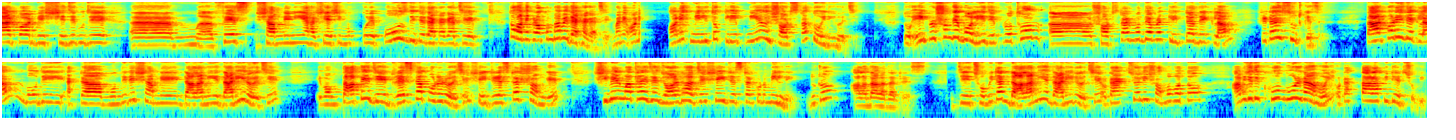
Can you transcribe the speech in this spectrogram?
তারপর বেশ সেজে গুজে ফেস সামনে নিয়ে হাসি হাসি মুখ করে পোজ দিতে দেখা গেছে। তো অনেক রকম ভাবে দেখা গেছে। মানে অনেক অনেক মিলিত ক্লিপ নিয়ে ওই শর্টসটা তৈরি হয়েছে। তো এই প্রসঙ্গে বলি যে প্রথম শর্টসটার মধ্যে আমরা ক্লিপটা দেখলাম, সেটা ওই সুটকেসের তারপরেই দেখলাম বৌদি একটা মন্দিরের সামনে ডালা নিয়ে দাঁড়িয়ে রয়েছে। এবং তাতে যে ড্রেসটা পরে রয়েছে, সেই ড্রেসটার সঙ্গে শিবের মাথায় যে জল ঢালছে সেই ড্রেসটার কোনো মিল নেই। দুটো আলাদা আলাদা ড্রেস যে ছবিটার ডালা নিয়ে দাঁড়িয়ে রয়েছে, ওটা অ্যাকচুয়ালি সম্ভবত, আমি যদি খুব ভুল না হই, ওটা তারাপীঠের ছবি।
